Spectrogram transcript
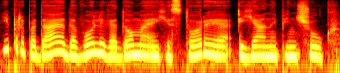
і прыпадае даволі вядомая гісторыя Яны Пінчук.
